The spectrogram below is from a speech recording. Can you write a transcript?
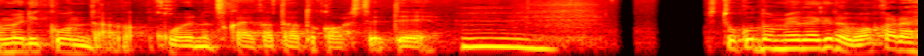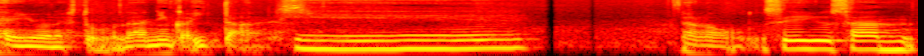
のめり込んだ声の使い方とかをしててうん。一言目だけでは分からへんような人も何人かいたんです。あの声優さん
